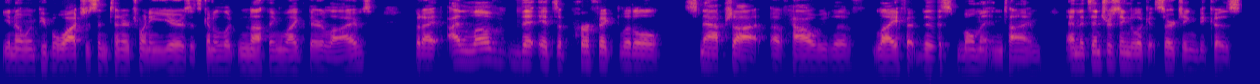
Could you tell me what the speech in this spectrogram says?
you know when people watch this in 10 or 20 years it's going to look nothing like their lives but i i love that it's a perfect little snapshot of how we live life at this moment in time. And it's interesting to look at searching because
